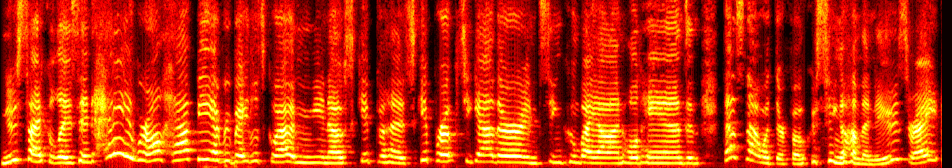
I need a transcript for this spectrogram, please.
news cycle isn't hey we're all happy everybody let's go out and you know skip uh, skip rope together and sing kumbaya and hold hands and that's not what they're focusing on the news right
